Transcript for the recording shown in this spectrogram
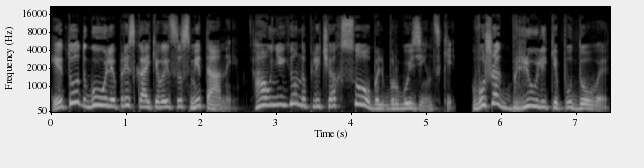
И тут Гуля прискакивает со сметаной, а у нее на плечах соболь бургузинский, в ушах брюлики пудовые.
